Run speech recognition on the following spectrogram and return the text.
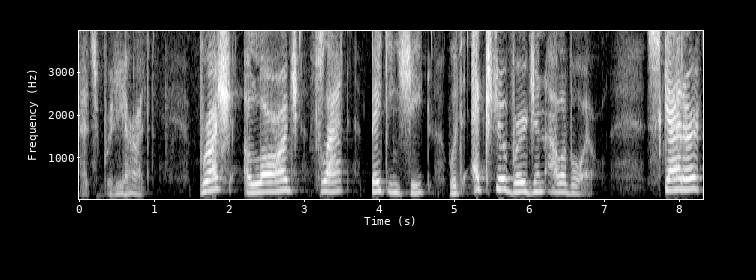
That's pretty hot. Brush a large, flat baking sheet with extra virgin olive oil. Scatter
